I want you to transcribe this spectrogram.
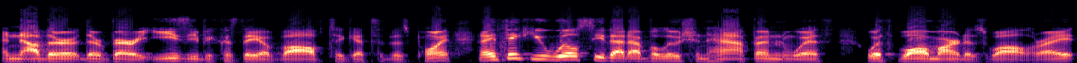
and now they're they're very easy because they evolved to get to this point. And I think you will see that evolution happen with with Walmart as well, right?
